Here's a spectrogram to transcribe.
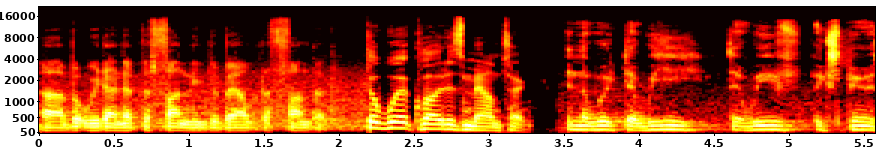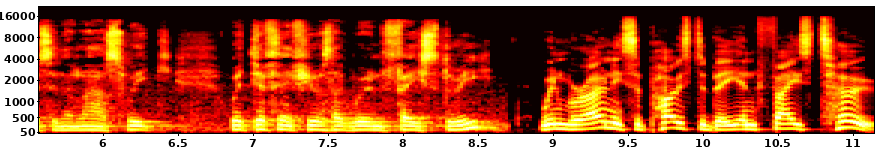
uh, but we don't have the funding to be able to fund it. The workload is mounting. In the work that we that we've experienced in the last week, it definitely feels like we're in phase three. When we're only supposed to be in phase two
